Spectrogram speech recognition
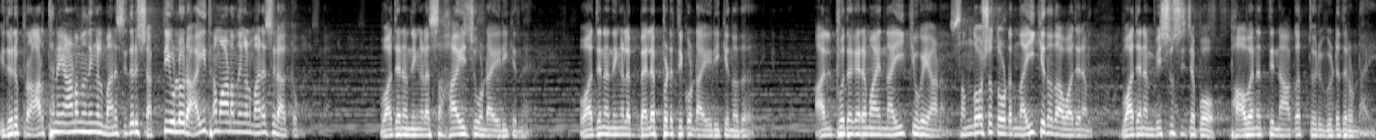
ഇതൊരു പ്രാർത്ഥനയാണെന്ന് നിങ്ങൾ മനസ്സ് ഇതൊരു ശക്തിയുള്ള ഒരു ആയുധമാണെന്ന് നിങ്ങൾ മനസ്സിലാക്കും. വചനം നിങ്ങളെ സഹായിച്ചുകൊണ്ടായിരിക്കുന്നത്. വചനം നിങ്ങളെ ബലപ്പെടുത്തിക്കൊണ്ടായിരിക്കുന്നത്. അത്ഭുതകരമായി നയിക്കുകയാണ്. സന്തോഷത്തോടെ നയിക്കുന്നത് ആ വചനം. വചനം വിശ്വസിച്ചപ്പോൾ ഭവനത്തിനകത്തൊരു വിടുതലുണ്ടായി.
